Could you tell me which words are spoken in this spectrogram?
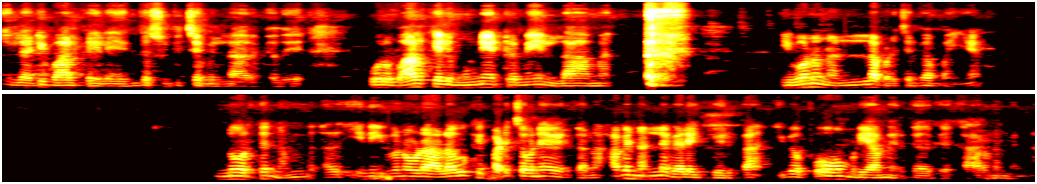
இல்லாட்டி வாழ்க்கையில எந்த சுபிச்சம் இல்லா இருக்குது. ஒரு வாழ்க்கையில முன்னேற்றமே இல்லாம இவனும் நல்லா படிச்சிருக்கான் பையன். இன்னொருத்தன் நம்ம இது இவனோட அளவுக்கு படிச்சவனே இருக்கானா. அவன் நல்ல வேலைக்கு போயிருப்பான். இவன் போக முடியாம இருக்கிறதுக்கு காரணம் என்ன?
